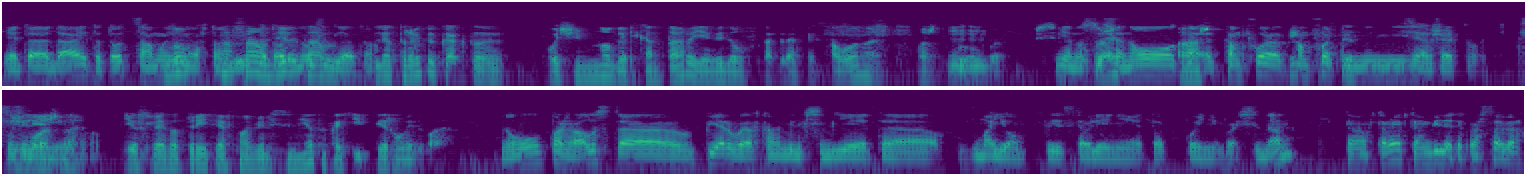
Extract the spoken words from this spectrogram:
Это, да, это тот самый ну, автомобиль, который деле, нужен для этого. Для трека как-то очень много Алькантары, я видел фотографии салона, может было mm-hmm. бы Не, ну слушай, но а, комфорт, комфорт нельзя жертвовать, к сожалению. Можно. Если это третий автомобиль в семье, то какие первые два? Ну, пожалуйста, первый автомобиль в семье это в моем представлении это какой-нибудь седан. А второй автомобиль это кроссовер.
